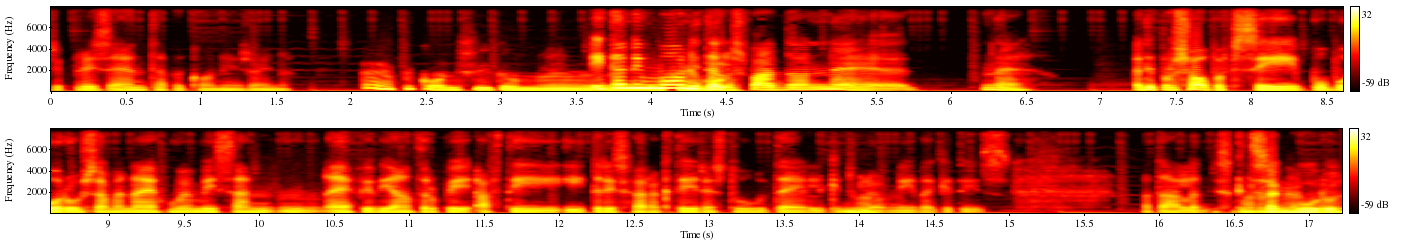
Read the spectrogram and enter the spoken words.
represent, απεικονίζω είναι. Ε, απεικόνηση των. ε, Ήταν η μόνη εφήβων. τέλος πάντων, ναι, ναι. Αντιπροσώπευση που μπορούσαμε να έχουμε εμείς σαν μ, έφηβοι άνθρωποι αυτοί οι τρεις χαρακτήρες του Τέλη και του Ναι. Λεωνίδα και της Ατάλαντης και της Μαριλένα. Αγκούρου.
